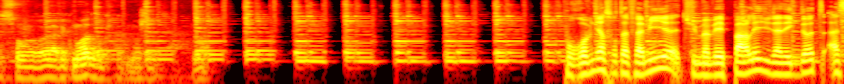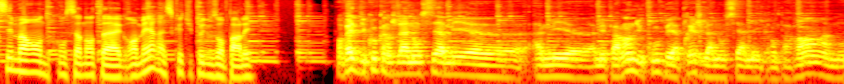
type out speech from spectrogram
sont heureux avec moi, donc moi je... Pour revenir sur ta famille, tu m'avais parlé d'une anecdote assez marrante concernant ta grand-mère. Est-ce que tu peux nous en parler? En fait, du coup, quand je l'ai annoncé à mes, à mes, à mes parents, du coup, et après, je l'ai annoncé à mes grands-parents, à, mon,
